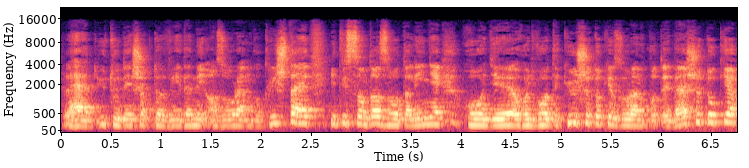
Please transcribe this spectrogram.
lehet ütődésektől védeni az órának a kristályát. Itt viszont az volt a lényeg, hogy, hogy volt egy külső tokja, az órának volt egy belső tokja.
